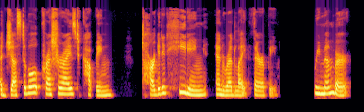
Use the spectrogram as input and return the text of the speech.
adjustable pressurized cupping, targeted heating, and red light therapy. Remember,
